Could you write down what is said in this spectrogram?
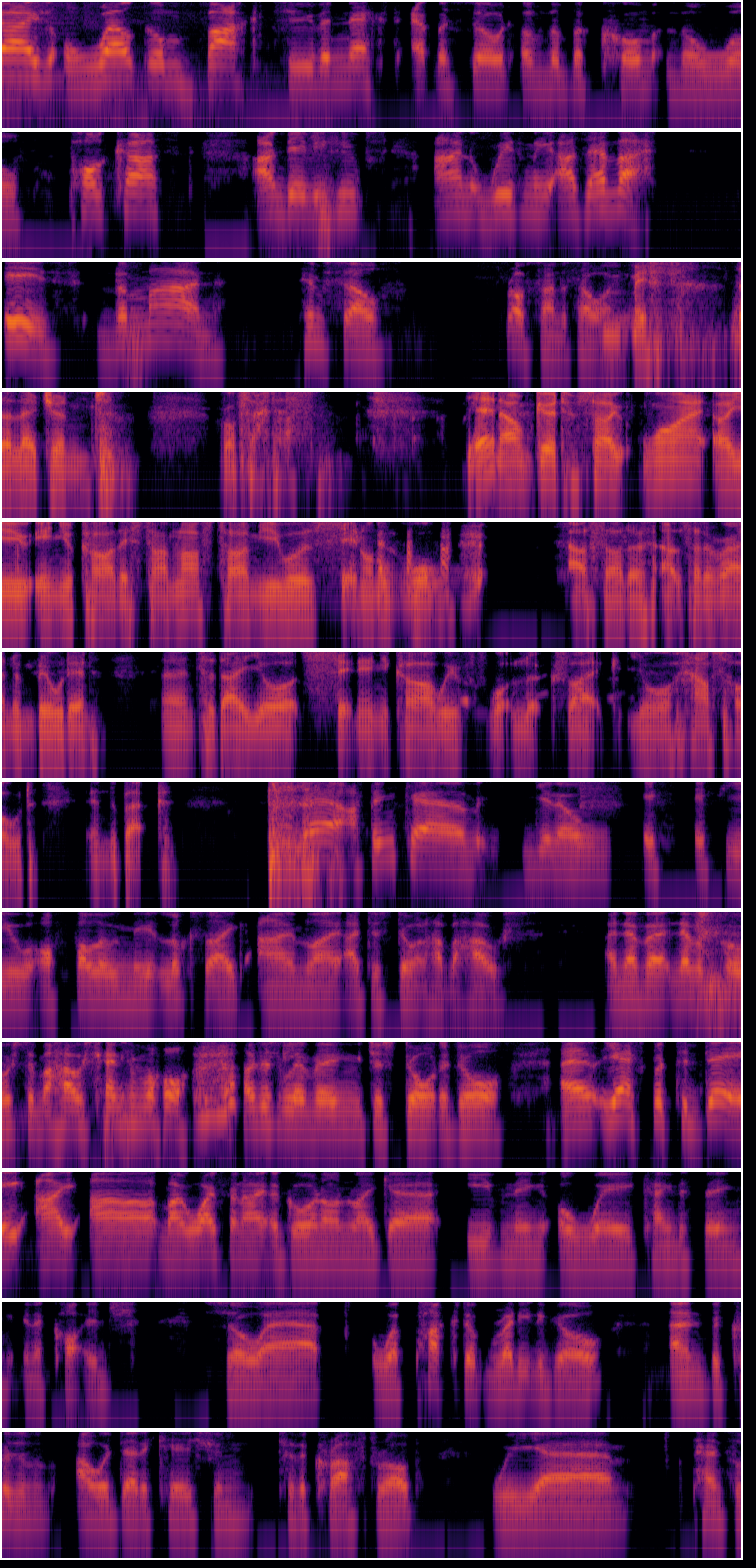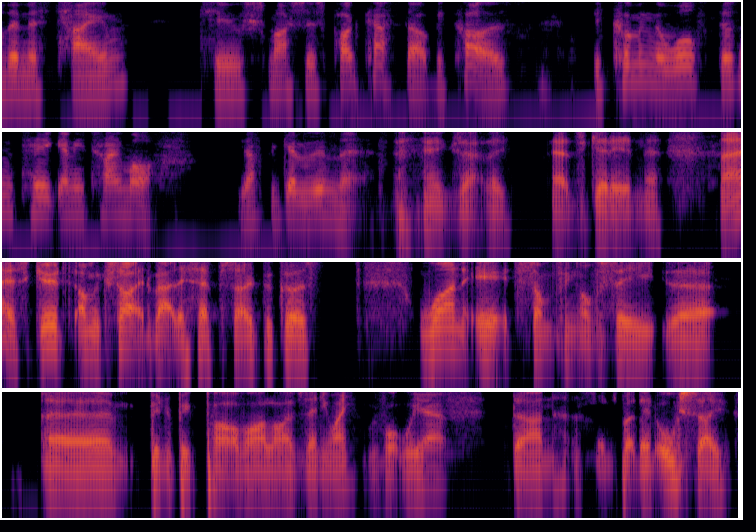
guys, welcome back to the next episode of the Become the Wolf podcast. I'm Davey mm. Hoops, and with me, as ever, is the man himself, Rob Sanders. How are you? Myth, the legend, Rob Sanders. yeah, no, I'm good. So, why are you in your car this time? Last time you was sitting on a wall outside a outside a random building, and today you're sitting in your car with what looks like your household in the back. yeah, I think um, you know if if you are following me, it looks like I'm like I just don't have a house. I never never post in my house anymore. I'm just living just door to door. Uh, yes, but today I uh my wife and I are going on like a evening away kind of thing in a cottage. So uh, we're packed up, ready to go, and because of our dedication to the craft, Rob, we um, penciled in this time to smash this podcast out because becoming the wolf doesn't take any time off. You have to get it in there. exactly. To get it in there. No, it's good. I'm excited about this episode because one, it's something obviously that um, been a big part of our lives anyway with what we've Yeah. done and things. But then also,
